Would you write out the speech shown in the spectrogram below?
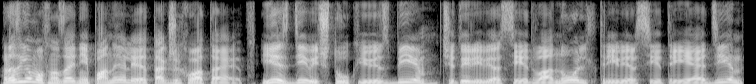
Разъемов на задней панели также хватает. Есть 9 штук USB, 4 версии 2.0, 3 версии 3.1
